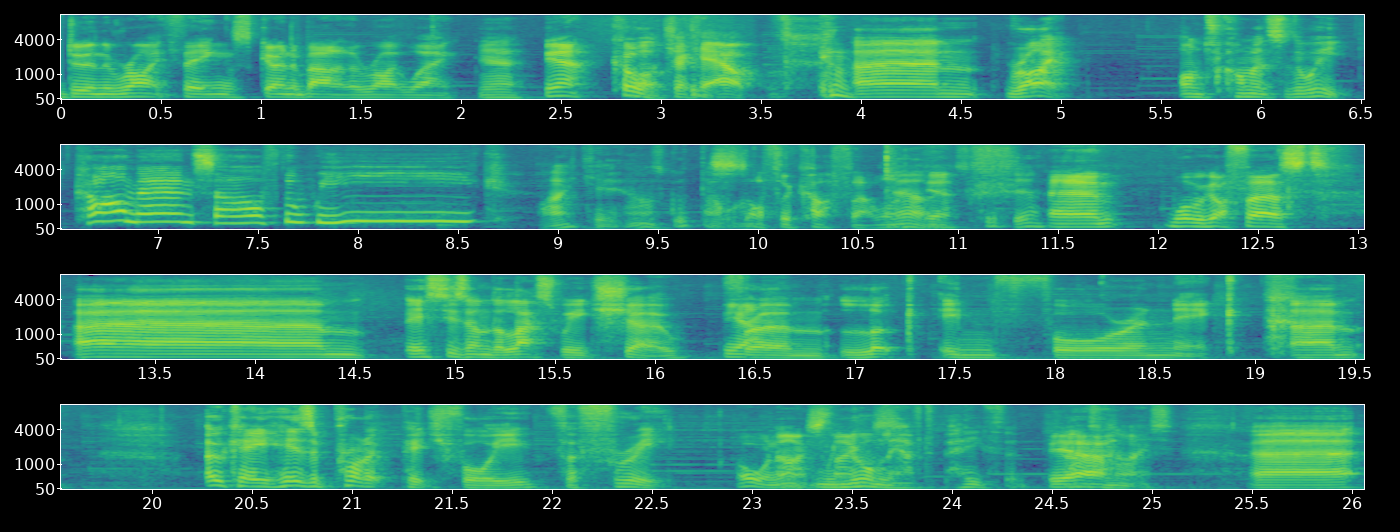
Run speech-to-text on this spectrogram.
doing the right things, going about it the right way. yeah. Yeah, cool. Well, check it out. um, right, on to comments of the week. Comments of the week. Like it. That was good. That one. Off the cuff, that one. Yeah, Yeah. that's good, yeah. Um, what we got first? Um, this is on the last week's show Yeah. from Look In For a Nick. Um, okay, here's a product pitch for you for free. Oh, nice. We thanks. normally have to pay for them. Yeah. That's nice. Uh,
